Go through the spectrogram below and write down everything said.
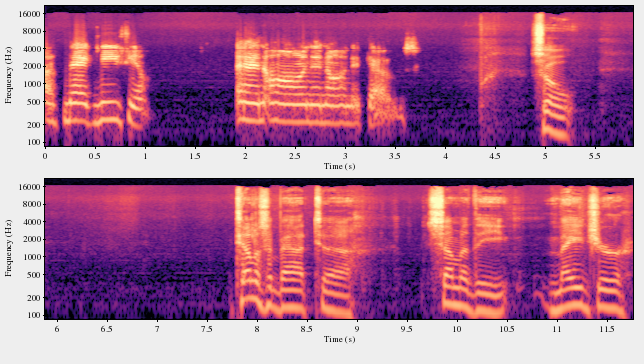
of magnesium. And on and on it goes. So tell us about. Uh some of the major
